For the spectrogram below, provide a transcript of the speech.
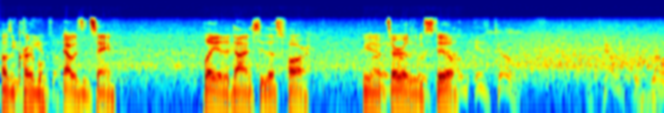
That was incredible. That was insane. Play of the dynasty thus far. Even though it's early, but still. down is Jones. A very quick throw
